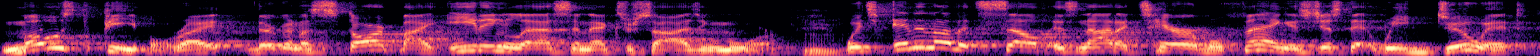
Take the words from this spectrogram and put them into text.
Most people, right, they're going to start by eating less and exercising more, mm. which in and of itself is not a terrible thing. It's just that we do it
